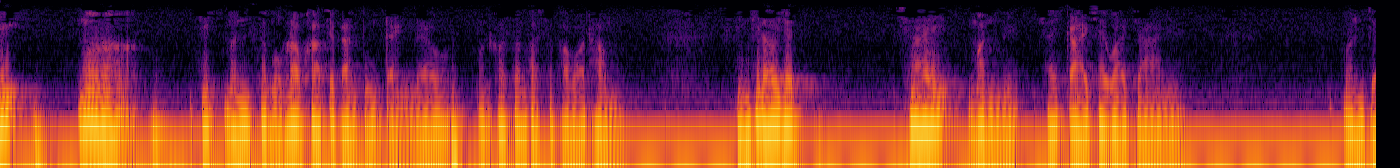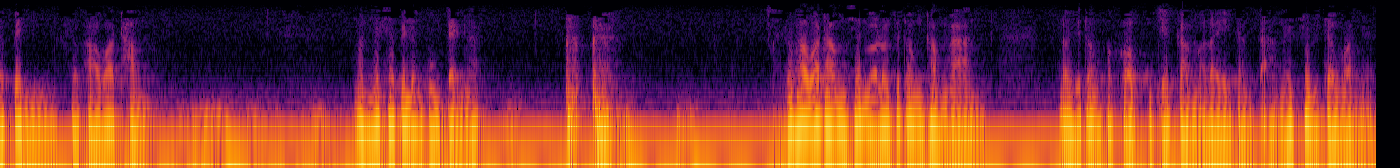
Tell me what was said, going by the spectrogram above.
นี้เมื่อจิตมันสงบราบคาบจากการปรุงแต่งแล้ว มันเข้าสัมผัสสภาวะธรรม สิ่งที่เราจะ ใช้มันเนี่ย ใช้กายใช้วาจาเนี่ย มันจะเป็นสภาวะธรรม มันไม่ใช่เป็นเรื่องปรุงแต่งแล้วสภาวะธรรมเช่นว่าเราจะต้องทำงาน เราจะต้องประกอบกิจกรรมอะไรต่าง ๆ ในชีวิตประจำวันเนี่ย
